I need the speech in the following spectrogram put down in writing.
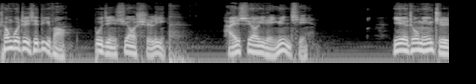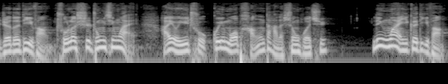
穿过这些地方，不仅需要实力，还需要一点运气。叶钟明指着的地方，除了市中心外，还有一处规模庞大的生活区。另外一个地方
